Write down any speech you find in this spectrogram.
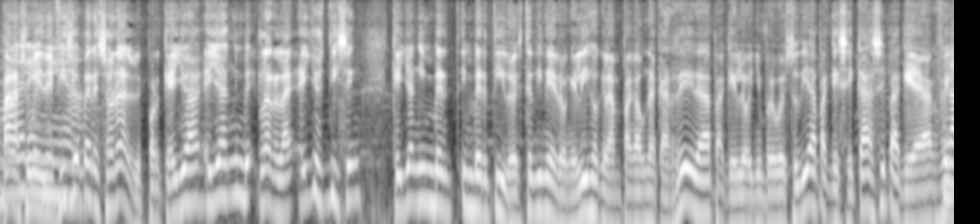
Para su beneficio mía. personal, porque ellos, ellos han, claro, la- ellos dicen que ellos han inver- invertido este dinero en el hijo, que le han pagado una carrera, para que lo pueda estudiar, para que se case, para que haga feliz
